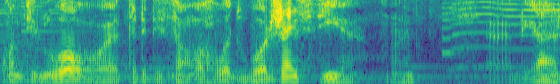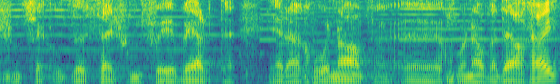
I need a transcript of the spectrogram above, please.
Continuou a tradição. A Rua do Ouro já existia. É? Aliás, no século XVI, quando foi aberta, era a Rua Nova, a Rua Nova del Rei,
